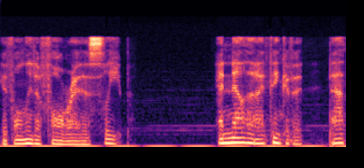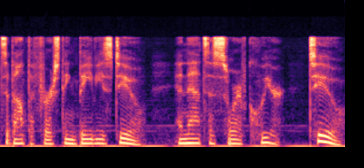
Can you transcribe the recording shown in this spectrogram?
if only to fall right asleep. And now that I think of it, that's about the first thing babies do, and that's a sort of queer, too.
